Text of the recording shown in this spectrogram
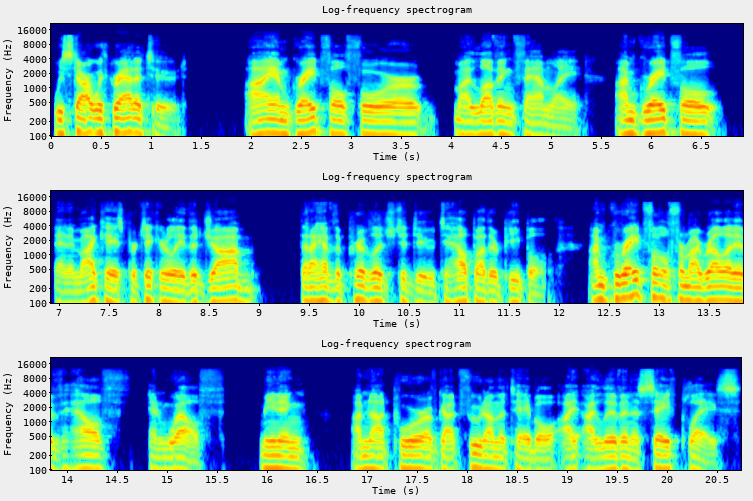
We start with gratitude. I am grateful for my loving family. I'm grateful and in my case particularly the job that I have the privilege to do to help other people. I'm grateful for my relative health and wealth, meaning I'm not poor. I've got food on the table. I, I live in a safe place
